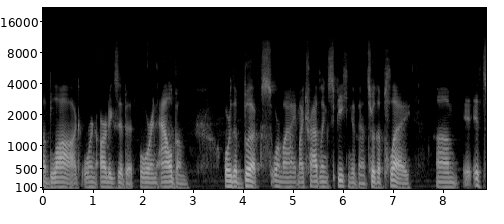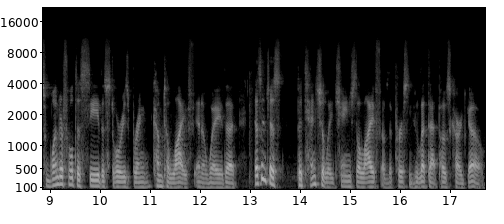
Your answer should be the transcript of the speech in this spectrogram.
a blog or an art exhibit or an album or the books or my, my traveling speaking events or the play. Um, it, it's wonderful to see the stories bring come to life in a way that doesn't just potentially change the life of the person who let that postcard go,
